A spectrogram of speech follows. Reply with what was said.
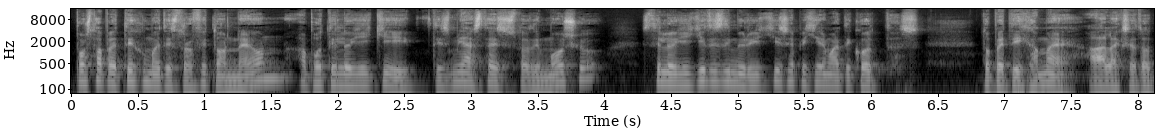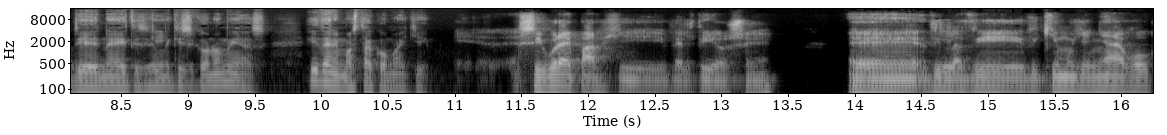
πώς θα πετύχουμε τη στροφή των νέων από τη λογική της μιας θέσης στο δημόσιο στη λογική της δημιουργικής επιχειρηματικότητας. Το πετύχαμε, άλλαξε το DNA της ελληνικής οικονομίας, ή δεν είμαστε ακόμα εκεί; Σίγουρα υπάρχει βελτίωση. Ε, δηλαδή, δική μου γενιά, εγώ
